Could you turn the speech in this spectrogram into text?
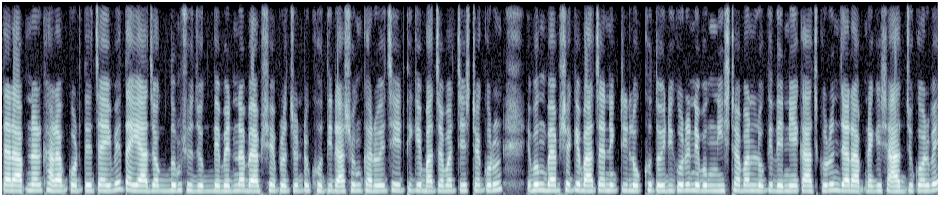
তারা আপনার খারাপ করতে চাইবে তাই আজ একদম সুযোগ দেবেন না। ব্যবসায় প্রচণ্ড ক্ষতির আশঙ্কা রয়েছে। এর থেকে বাঁচাবার চেষ্টা করুন এবং ব্যবসাকে বাঁচান একটি লক্ষ্য তৈরি করুন এবং নিষ্ঠাবান লোকেদের নিয়ে কাজ করুন যারা আপনাকে সাহায্য করবে।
